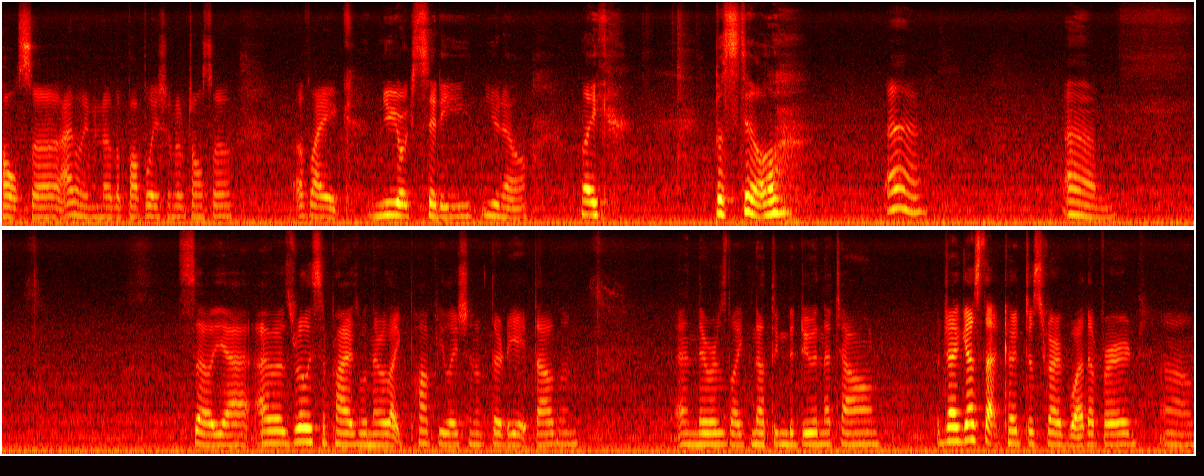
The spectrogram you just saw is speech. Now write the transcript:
Tulsa. I don't even know the population of Tulsa. of like New York City, you know, like, but still, uh, um. So yeah, I was really surprised when they were like population of thirty eight thousand, and there was like nothing to do in the town, which I guess that could describe Weatherford. Um,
